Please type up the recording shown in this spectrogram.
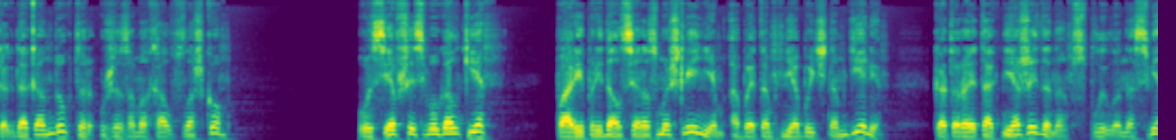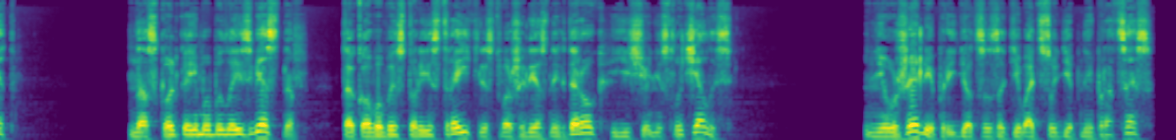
когда кондуктор уже замахал флажком. Усевшись в уголке, Пари предался размышлениям об этом необычном деле, которое так неожиданно всплыло на свет. Насколько ему было известно, такого в истории строительства железных дорог еще не случалось. Неужели придется затевать судебный процесс?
